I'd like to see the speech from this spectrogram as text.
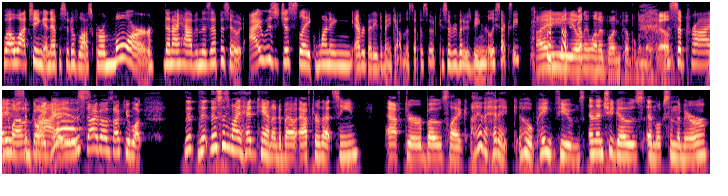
while watching an episode of Lost Girl more than I have in this episode. I was just like wanting everybody to make out in this episode because everybody was being really sexy. I only wanted one couple to make out. Surprise! Meanwhile, I'm going, yes. Th- th- this is my headcanon about after that scene. After Bo's like, I have a headache. Oh, paint fumes. And then she goes and looks in the mirror.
